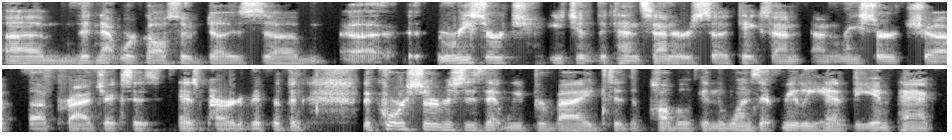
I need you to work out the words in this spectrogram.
Um, the network also does um, uh, research. Each of the ten centers takes on on research projects as as part of it. But the the core services that we provide to the public and the ones that really have the impact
